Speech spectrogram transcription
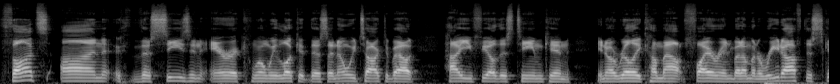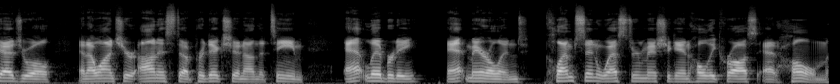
Thoughts on the season, Eric, when we look at this? I know we talked about how you feel this team can, you know, really come out firing, but I'm going to read off the schedule and I want your honest uh, prediction on the team. At Liberty, at Maryland, Clemson, Western Michigan, Holy Cross at home,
